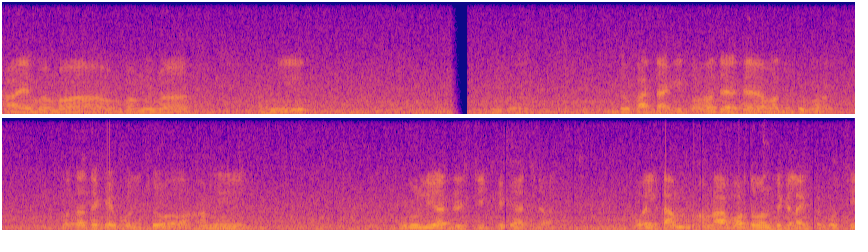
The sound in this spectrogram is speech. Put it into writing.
হাই মামা মামিমা আমি দোকানটা কি তোমাদের? হ্যাঁ আমাদের দোকান। কোথা থেকে বলছো? আমি পুরুলিয়া ডিস্ট্রিক্ট থেকে আচ্ছা। ওয়েলকাম আমরা বর্ধমান থেকে লাইভটা করছি।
